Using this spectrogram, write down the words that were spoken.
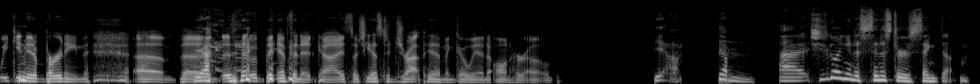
Weekend up burning um, the, Yeah. the the infinite guy, so she has to drop him and go in on her own. Yeah, Yep. uh, she's going into Sinister's sanctum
